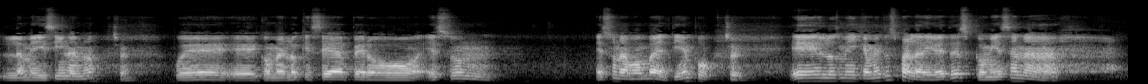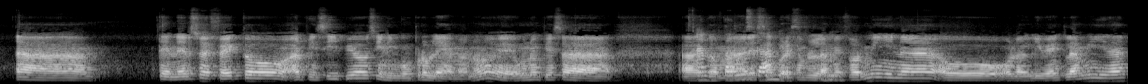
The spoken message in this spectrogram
la medicina, ¿no? Sí. Puede eh, comer lo que sea, pero es un es una bomba del tiempo. Sí. Eh, los medicamentos para la diabetes comienzan a, a tener su efecto al principio sin ningún problema, ¿no? Eh, uno empieza a, tomar, ese, por ejemplo, la metformina o, o la glibenclamida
